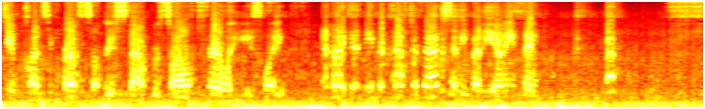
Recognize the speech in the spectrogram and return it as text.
deep cleansing breaths, at least that resolved fairly easily. And I didn't even have to fax anybody anything.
